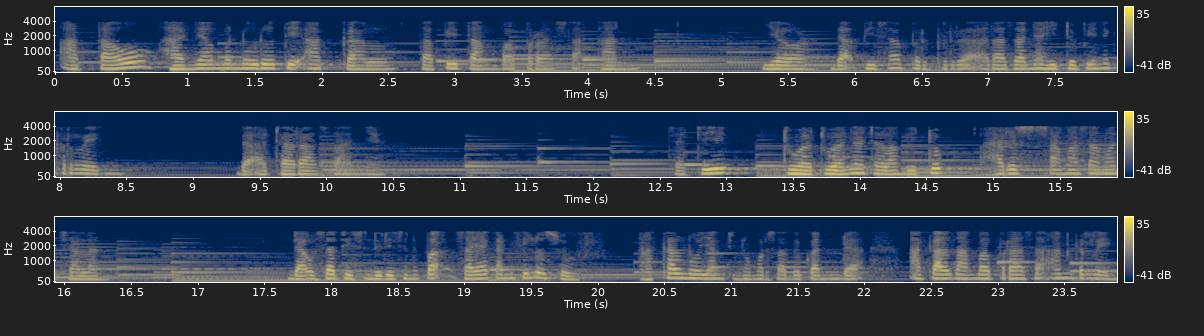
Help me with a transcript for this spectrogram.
Atau hanya menuruti akal, tapi tanpa perasaan. Ya, tidak bisa bergerak, rasanya hidup ini kering. Tidak ada rasanya. Jadi dua-duanya dalam hidup harus sama-sama jalan. Tidak usah disendiri-sendiri, Pak, saya kan filosof. Akal no yang satu kan tidak. Akal tanpa perasaan kering.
